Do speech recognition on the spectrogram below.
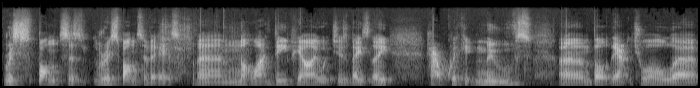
responses responsive it is. Um, not like DPI, which is basically how quick it moves, um, but the actual uh,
